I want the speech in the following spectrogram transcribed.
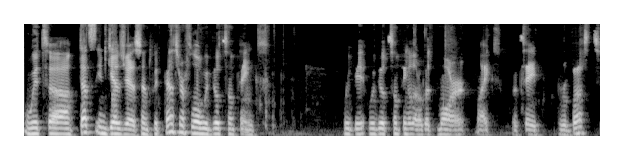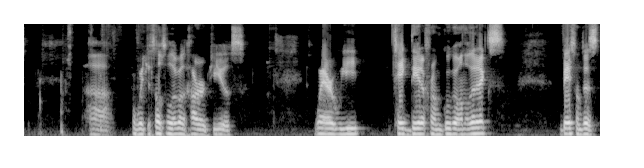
with uh, that's in Guess.js, and with TensorFlow we built something. We be, we built something a little bit more like let's say robust, uh, which is also a little bit harder to use, where we take data from Google Analytics. Based on this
